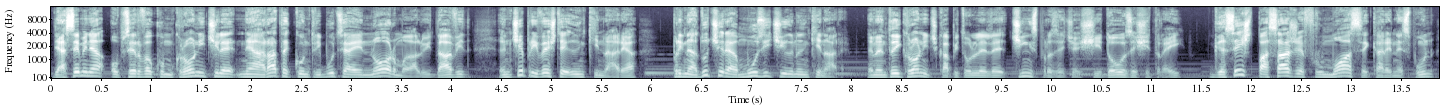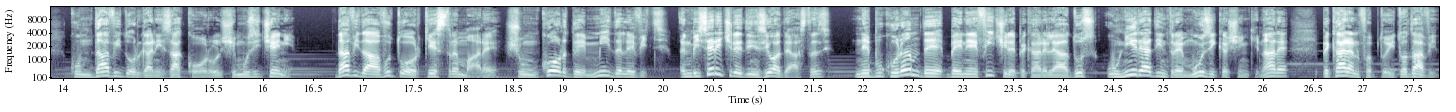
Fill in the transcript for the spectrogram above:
De asemenea, observă cum cronicile ne arată contribuția enormă a lui David în ce privește închinarea, prin aducerea muzicii în închinare. În 1 Cronici, capitolele 15 și 23, găsești pasaje frumoase care ne spun cum David organiza corul și muzicienii. David a avut o orchestră mare și un cor de mii de leviți. În bisericile din ziua de astăzi, ne bucurăm de beneficiile pe care le-a adus unirea dintre muzică și închinare pe care a înfăptuit-o David.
